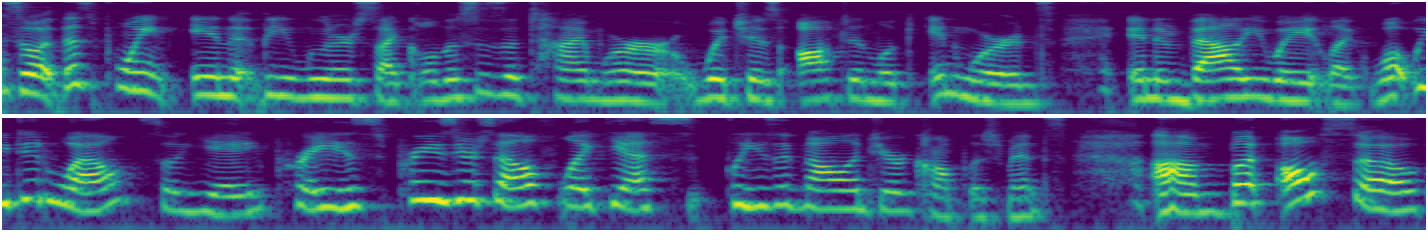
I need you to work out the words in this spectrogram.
so at this point in the lunar cycle, this is a time where witches often look inwards and evaluate like what we did well. So yay, praise, praise yourself. Like, yes, please acknowledge your accomplishments, um, but also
